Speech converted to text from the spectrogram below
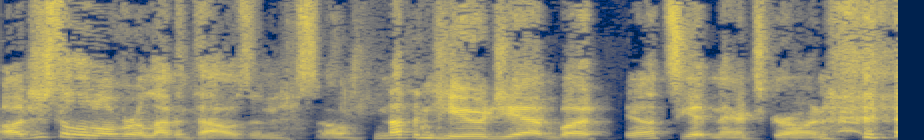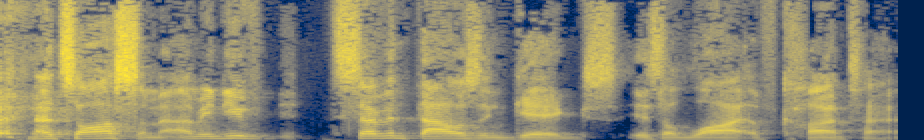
Uh, just a little over eleven thousand. So nothing huge yet, but you know, it's getting there. It's growing. That's awesome. I mean, you've seven thousand gigs is a lot of content.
